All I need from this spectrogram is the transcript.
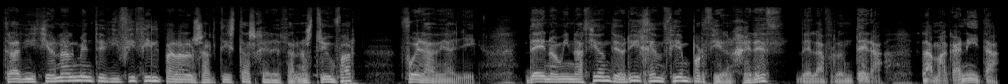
tradicionalmente difícil para los artistas jerezanos, triunfar fuera de allí. Denominación de origen 100% Jerez de la Frontera, la Macanita.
